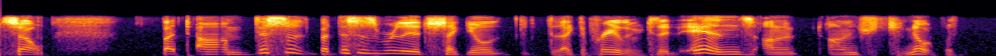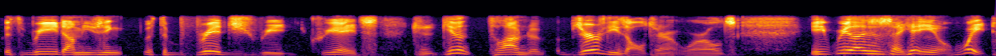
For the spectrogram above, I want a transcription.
So, but um, this is but this is really just like you know like the prelude it ends on a, on an interesting note with with Reed, I'm using with the bridge Reed creates to give to allow him to observe these alternate worlds. He realizes like, hey, you know, wait,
